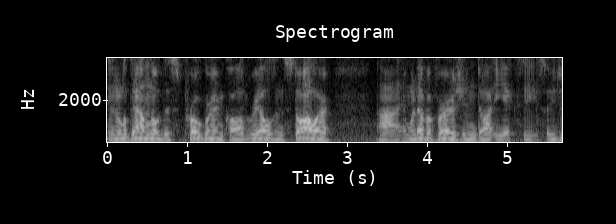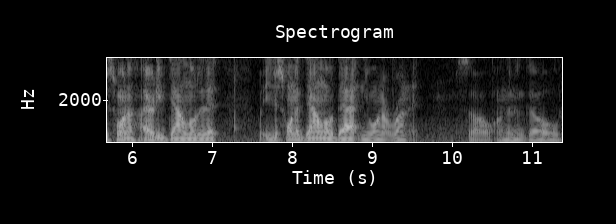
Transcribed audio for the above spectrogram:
and it'll download this program called Rails Installer uh, and whatever version .exe. So you just want to I already downloaded it but you just want to download that and you want to run it. So I'm gonna go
